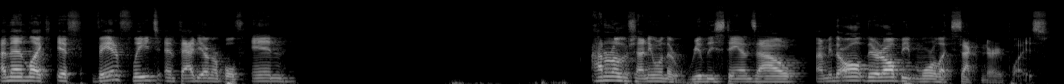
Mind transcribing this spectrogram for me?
And then like if VanVleet and Thad Young are both in I don't know if there's anyone that really stands out. I mean, they're all they'd all be more like secondary plays.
